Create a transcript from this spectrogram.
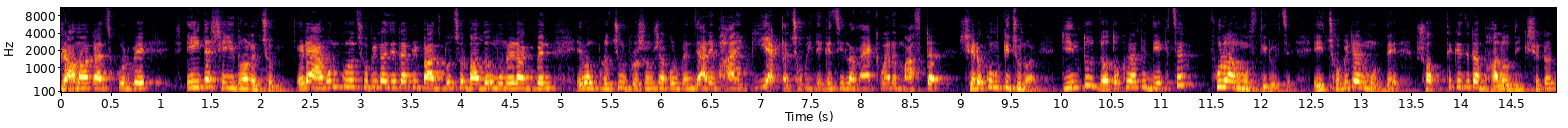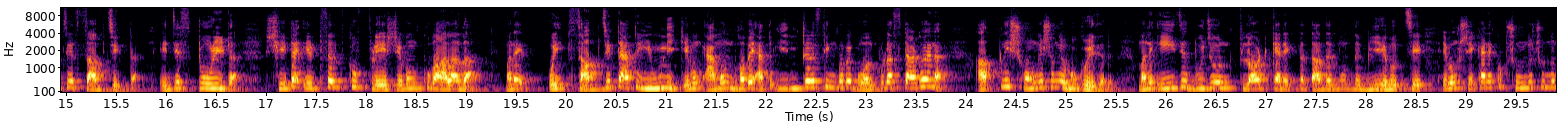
ড্রামা কাজ করবে, এইটা সেই ধরনের ছবি। এটা এমন কোনো ছবি না যেটা আপনি পাঁচ বছর বাদেও মনে রাখবেন এবং প্রচুর প্রশংসা করবেন যে, আরে ভাই, কি একটা ছবি দেখেছিলাম, একবারে মাস্টার সেরকম কিছু নয়। কিন্তু যতক্ষণ আপনি দেখছেন ফুলান মস্তি রয়েছে। এই ছবিটার মধ্যে সব থেকে যেটা ভালো দিক সেটা হচ্ছে সাবজেক্টটা এই যে স্টোরিটা সেটা ইটসেলফ খুব ফ্রেশ এবং খুব আলাদা। মানে ওই সাবজেক্টটা এত ইউনিক এবং এমনভাবে, এত ইন্টারেস্টিংভাবে গল্পটা স্টার্ট হয় না, আপনি সঙ্গে সঙ্গে হুক হয়ে যাবেন। মানে এই যে দুজন ফ্লড ক্যারেক্টার তাদের মধ্যে বিয়ে হচ্ছে এবং সেখানে খুব সুন্দর সুন্দর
